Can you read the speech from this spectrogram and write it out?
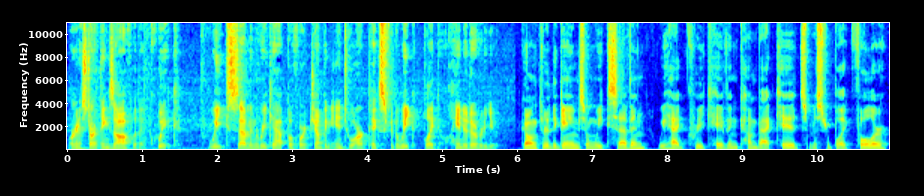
We're going to start things off with a quick week seven recap before jumping into our picks for the week. Blake, I'll hand it over to you. Going through the games in week seven, we had Creek Haven Comeback Kids, Mr. Blake Fuller,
